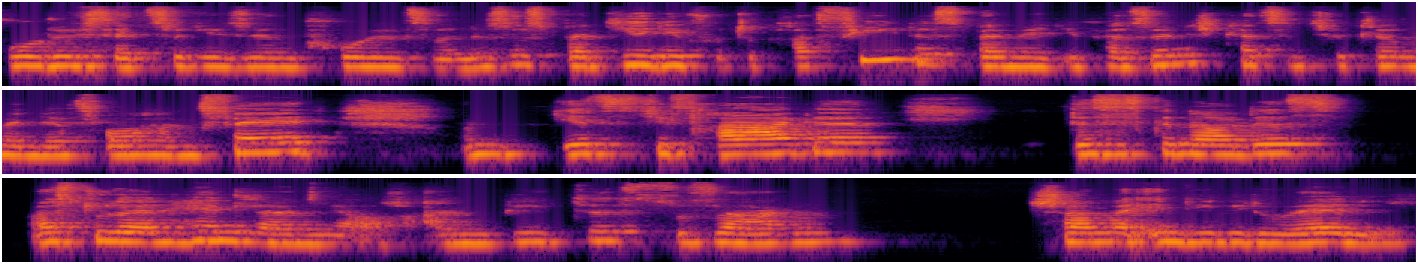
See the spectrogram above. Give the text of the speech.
wodurch setzt du diese Impulse. Und ist es bei dir die Fotografie, das ist bei mir die Persönlichkeitsentwicklung, wenn der Vorhang fällt. Und jetzt die Frage, das ist genau das, was du deinen Händlern ja auch anbietest, zu sagen, schau mal individuell.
